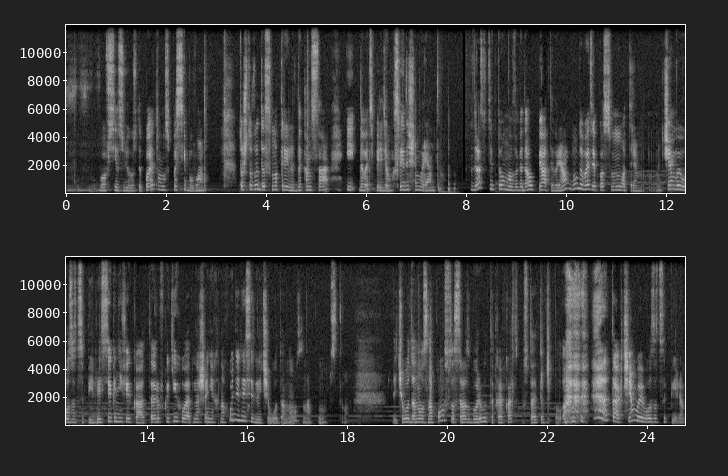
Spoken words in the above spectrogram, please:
в, во все звезды. Поэтому спасибо вам то, что вы досмотрели до конца. И давайте перейдем к следующему варианту. Здравствуйте, кто у нас загадал пятый вариант? Ну, давайте посмотрим, чем вы его зацепили, сигнификатор, в каких вы отношениях находитесь и для чего дано знакомство. Для чего дано знакомство, сразу говорю, вот такая карта пустая-то выпала. Так, чем вы его зацепили?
